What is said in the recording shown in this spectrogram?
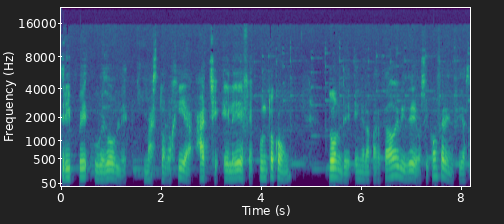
www.mastologiahlf.com donde en el apartado de videos y conferencias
